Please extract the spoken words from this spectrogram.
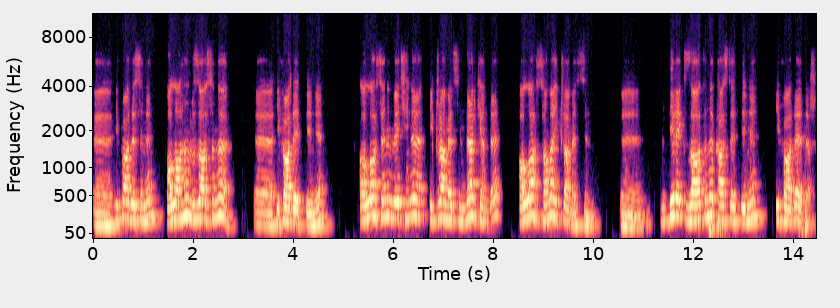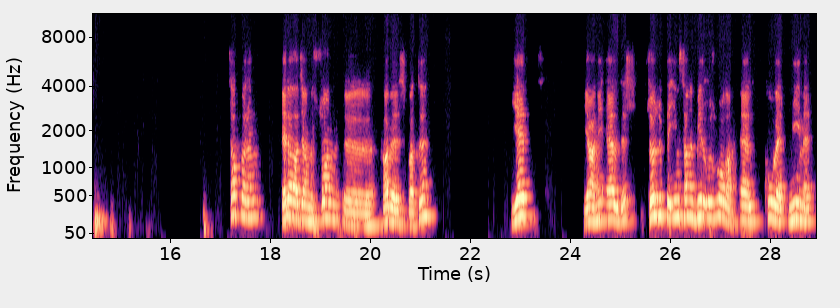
e, ifadesinin Allah'ın rızasını e, ifade ettiğini, Allah senin vecihine ikram etsin derken de Allah sana ikram etsin. E, direkt zatını kastettiğini ifade eder. Safvar'ın ele alacağımız son e, haber sıfatı yet yani eldir. Sözlükte insanın bir uzvu olan el, kuvvet, nimet,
